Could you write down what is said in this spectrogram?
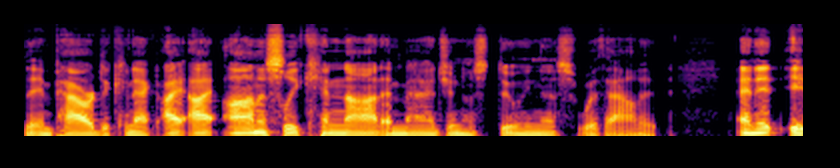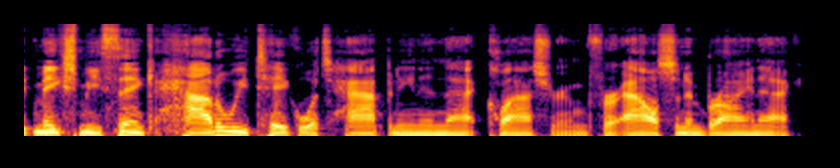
the Empowered to Connect. I, I honestly cannot imagine us doing this without it. And it, it makes me think how do we take what's happening in that classroom for Allison and Bryan Eck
